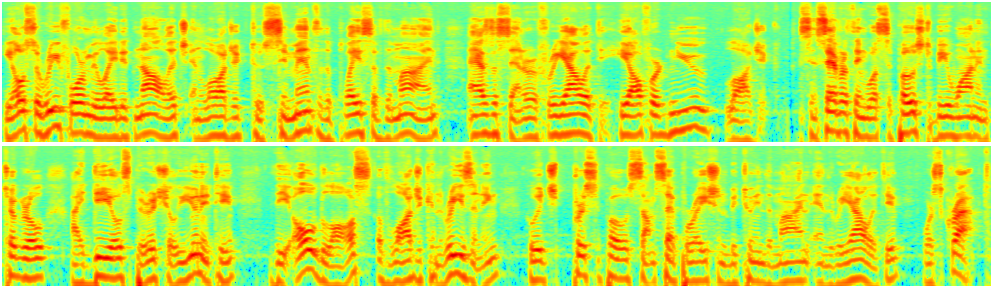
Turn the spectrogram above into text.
he also reformulated knowledge and logic to cement the place of the mind as the center of reality. He offered new logic. Since everything was supposed to be one integral, ideal spiritual unity, the old laws of logic and reasoning, which presupposed some separation between the mind and the reality, were scrapped,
